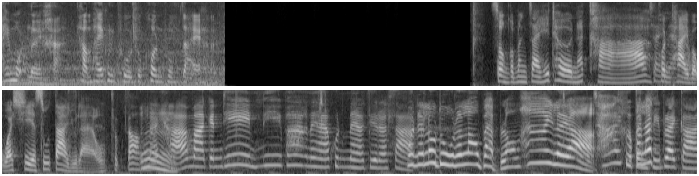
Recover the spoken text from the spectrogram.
ให้หมดเลยค่ะทำให้คุณครูทุกคนภูมิใจค่ะ ส่งกำลังใจให้เธอนะคะ ใช่คนไทยแล้วบอกว่าเชียร์สู้ตายอยู่แล้ว ถูกต้องอืมนะคะ มากันที่นี่บ้างนะคะ คุณแมวจิรศักดิ์วันนั้นเราดูแล้วเราแบบร้องไห้เลยอะ ใช่คือเป็นตอนแรก คลิปรายการ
